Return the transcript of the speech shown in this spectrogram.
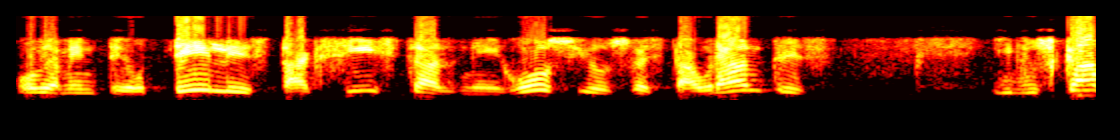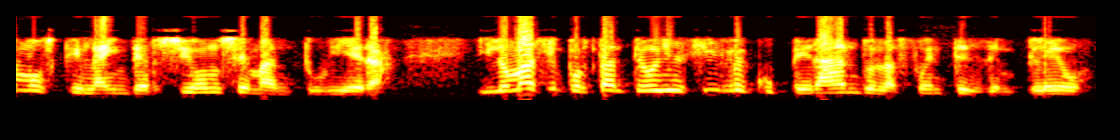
obviamente hoteles, taxistas, negocios, restaurantes, y buscamos que la inversión se mantuviera. Y lo más importante hoy es ir recuperando las fuentes de empleo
